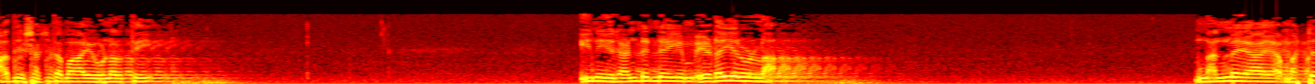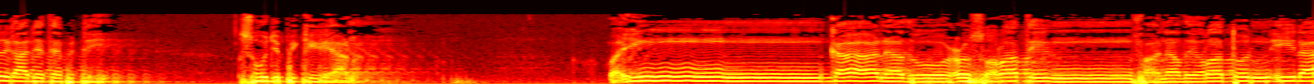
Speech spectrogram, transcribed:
അതിശക്തമായി ഉണർത്തി. ഇനി രണ്ടിന്റെയും ഇടയിലുള്ള നന്മയായ മറ്റൊരു കാര്യത്തെപ്പറ്റി സൂചിപ്പിക്കുകയാണ്. وإن كان ذو عسرة فنظرة إلى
